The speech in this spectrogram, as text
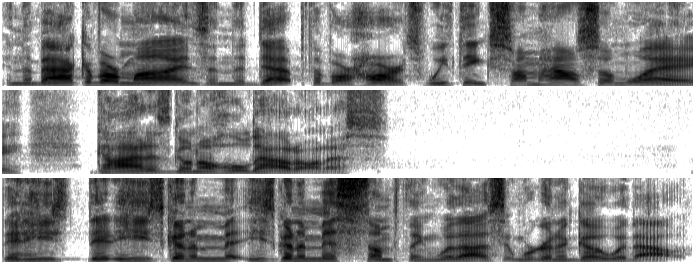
in the back of our minds and the depth of our hearts, we think somehow, some way, God is going to hold out on us. That he's, that he's going he's to miss something with us and we're going to go without.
